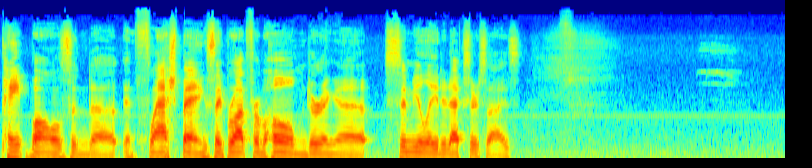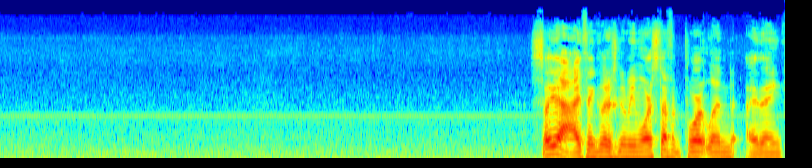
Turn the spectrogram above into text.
paintballs and uh, and flashbangs they brought from home during a simulated exercise. So yeah, I think there's going to be more stuff in Portland. I think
